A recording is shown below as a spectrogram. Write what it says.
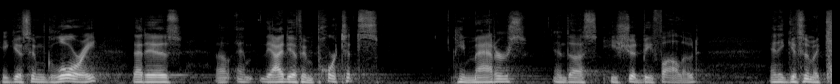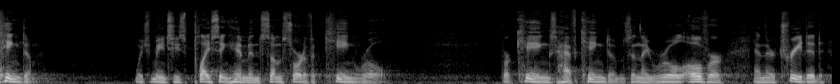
He gives him glory, that is, uh, the idea of importance. He matters, and thus he should be followed. And he gives him a kingdom, which means he's placing him in some sort of a king role. For kings have kingdoms, and they rule over, and they're treated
